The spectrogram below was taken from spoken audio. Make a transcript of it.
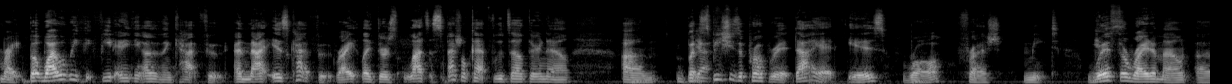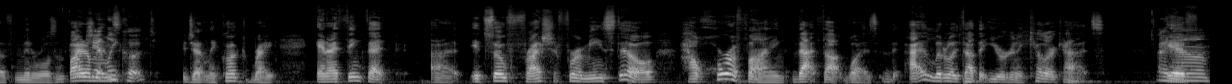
right. But why would we th- feed anything other than cat food? And that is cat food, right? Like there's lots of special cat foods out there now. Um, but Yeah. a species appropriate diet is raw, fresh meat Yes. with the right amount of minerals and vitamins Gently cooked. gently cooked, right? And I think that uh, it's so fresh for me still how horrifying that thought was. I literally thought that you were going to kill our cats I if know.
